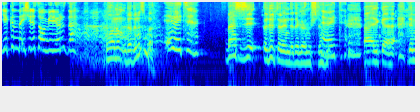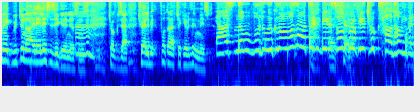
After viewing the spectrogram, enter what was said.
Yakında işine son veriyoruz da. Bu hanım dadınız mı? Evet. Ben sizi ödül töreninde de görmüştüm. Evet. Harika. Demek bütün aileyle siz ilgileniyorsunuz. Çok güzel. Şöyle bir fotoğraf çekebilir miyiz? Ya aslında bu burada uygun olmaz ama tabii benim sol şöyle. profilim çok sağlamdır.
